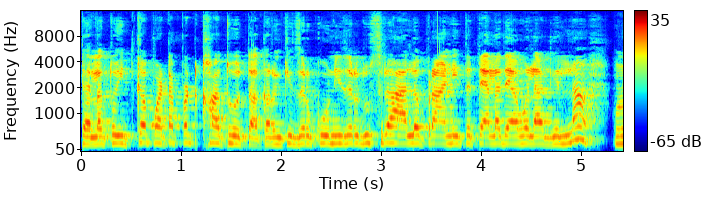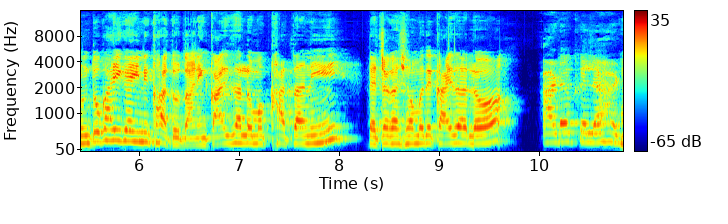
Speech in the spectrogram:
त्याला तो इतका पटापट खात होता. कारण की जर कोणी जर दुसरं आलं प्राणी तर त्याला द्यावं लागेल ना. म्हणून तो घाई घाईने खात होता. आणि काय झालं मग खातानी? त्याच्या घशामध्ये काय झालं? अडकलं हड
